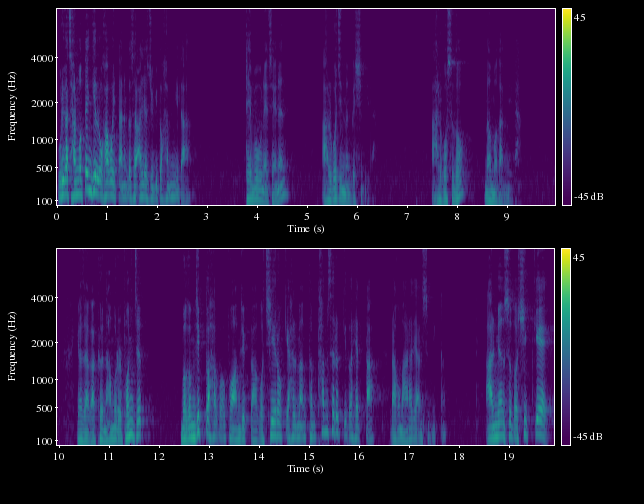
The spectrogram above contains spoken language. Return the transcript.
우리가 잘못된 길로 가고 있다는 것을 알려주기도 합니다. 대부분의 죄는 알고 짓는 것입니다. 알고서도 넘어갑니다. 여자가 그 나무를 본즉 먹음직도 하고 보암직도 하고 지혜롭게 할 만큼 탐스럽기도 했다라고 말하지 않습니까? 알면서도 쉽게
